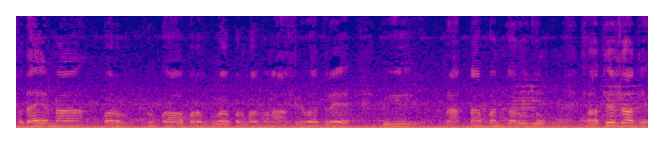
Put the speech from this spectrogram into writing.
સદાય એમના પર પરમ કૃપા પરમાત્માના આશીર્વાદ રહે એવી પ્રાર્થના પણ કરું છું. સાથે સાથે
